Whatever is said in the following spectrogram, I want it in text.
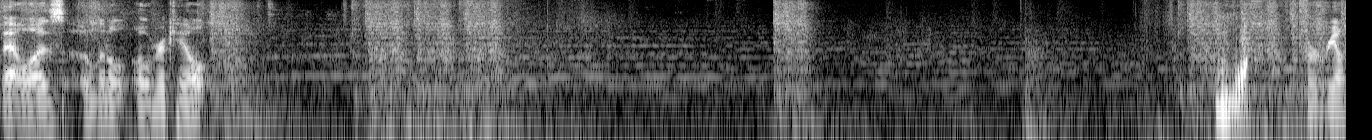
That was a little overkill. For real.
